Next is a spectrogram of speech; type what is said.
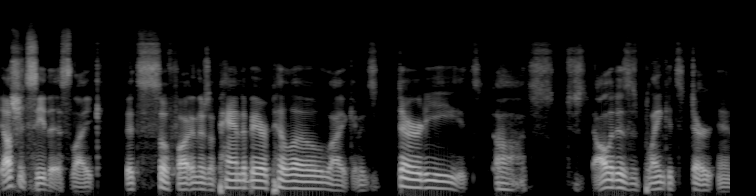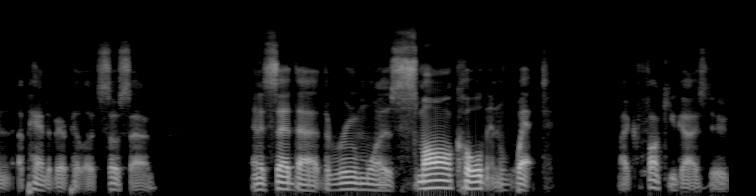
Y'all should see this. Like, it's so fun. And there's a panda bear pillow, like, and it's dirty. It's oh, it's just all it is is blankets, dirt, and a panda bear pillow. It's so sad. And it said that the room was small, cold, and wet. Like, fuck you guys, dude.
